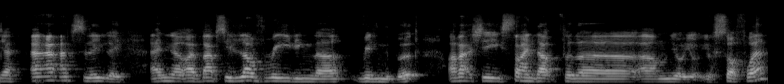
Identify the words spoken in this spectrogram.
Yeah, absolutely. And you know, I've absolutely loved reading the reading the book. I've actually signed up for the um, your, your, your software.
